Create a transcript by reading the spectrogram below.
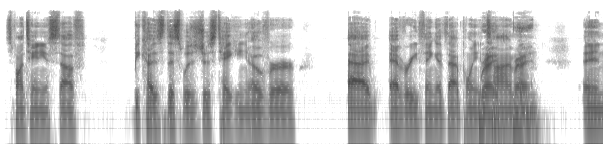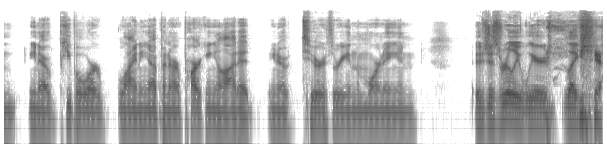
spontaneous stuff because this was just taking over uh, everything at that point in Right, time right. and and you know people were lining up in our parking lot at you know two or three in the morning and it was just really weird like Yeah.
